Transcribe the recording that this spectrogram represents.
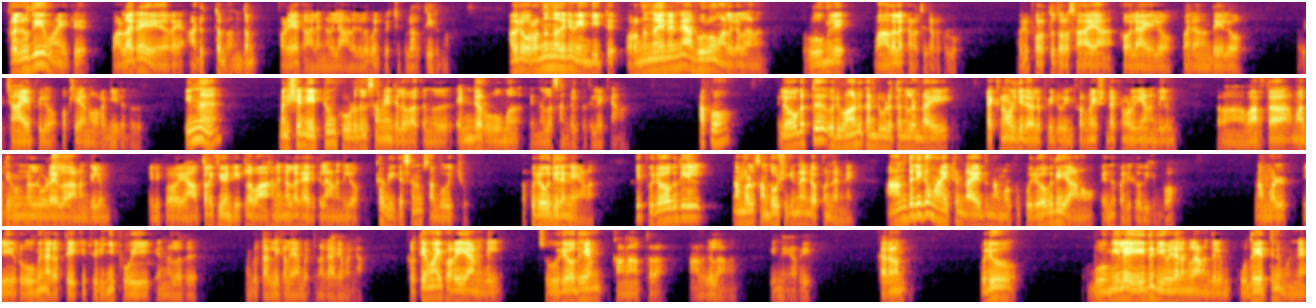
പ്രകൃതിയുമായിട്ട് വളരെയേറെ അടുത്ത ബന്ധം പഴയ കാലങ്ങളിൽ ആളുകൾ വെച്ച് പുലർത്തിയിരുന്നു. അവർ ഉറങ്ങുന്നതിന് വേണ്ടിയിട്ട് ഉറങ്ങുന്നതിന് തന്നെ അപൂർവം ആളുകളാണ് റൂമിൽ വാതലൊക്കെ അടച്ച് കിടക്കുള്ളൂ. അവർ പുറത്ത് തുറസായ കോലായിലോ വരാന്തയിലോ ചായപ്പിലോ ഒക്കെയാണ് ഉറങ്ങിയിരുന്നത്. ഇന്ന് മനുഷ്യൻ ഏറ്റവും കൂടുതൽ സമയം ചിലവാക്കുന്നത് എന്റെ റൂം എന്നുള്ള സങ്കല്പത്തിലേക്കാണ്. അപ്പോൾ ലോകത്ത് ഒരുപാട് കണ്ടുപിടുത്തങ്ങളുണ്ടായി. ടെക്നോളജി ഡെവലപ്പ് ചെയ്തു. ഇൻഫർമേഷൻ ടെക്നോളജി ആണെങ്കിലും വാർത്താ മാധ്യമങ്ങളിലൂടെയുള്ളതാണെങ്കിലും ഇനിയിപ്പോൾ യാത്രയ്ക്ക് വേണ്ടിയിട്ടുള്ള വാഹനങ്ങളുടെ കാര്യത്തിലാണെങ്കിലും ഒക്കെ വികസനം സംഭവിച്ചു. പുരോഗതി തന്നെയാണ്. ഈ പുരോഗതിയിൽ നമ്മൾ സന്തോഷിക്കുന്നതിന്റെ ഒപ്പം തന്നെ ആന്തരികമായിട്ടുണ്ടായത് നമ്മൾക്ക് പുരോഗതിയാണോ എന്ന് പരിശോധിക്കുമ്പോൾ നമ്മൾ ഈ റൂമിനകത്തേക്ക് ചുരുങ്ങിപ്പോയി എന്നുള്ളത് നമുക്ക് തള്ളിക്കളയാൻ പറ്റുന്ന കാര്യമല്ല. കൃത്യമായി പറയുകയാണെങ്കിൽ സൂര്യോദയം കാണാത്ത ആളുകളാണ് ഇന്നേറെയും കാരണം ഒരു ഭൂമിയിലെ ഏത് ജീവജാലങ്ങളാണെങ്കിലും ഉദയത്തിന് മുന്നേ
